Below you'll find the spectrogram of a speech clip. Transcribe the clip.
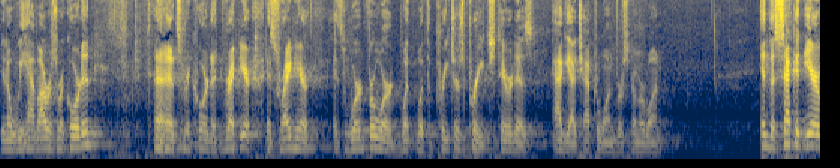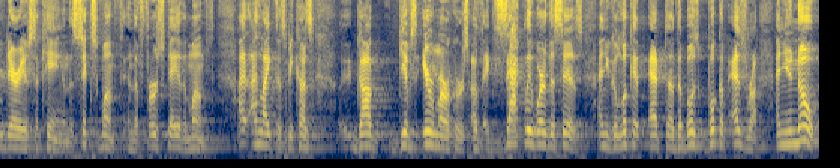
You know, we have ours recorded. it's recorded right here. It's right here. It's word for word what, what the preachers preached. Here it is Haggai chapter 1, verse number 1. In the second year of Darius the king, in the sixth month, in the first day of the month. I, I like this because God gives earmarkers of exactly where this is. And you can look at, at uh, the book of Ezra, and you know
